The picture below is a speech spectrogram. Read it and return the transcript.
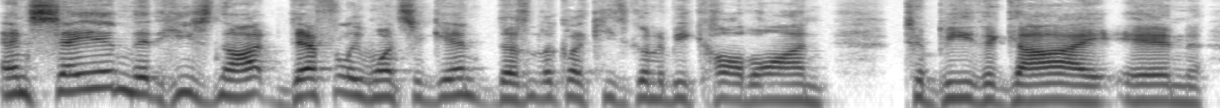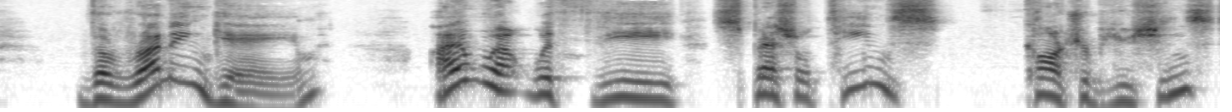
and saying that he's not definitely once again doesn't look like he's going to be called on to be the guy in the running game, I went with the special teams contributions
